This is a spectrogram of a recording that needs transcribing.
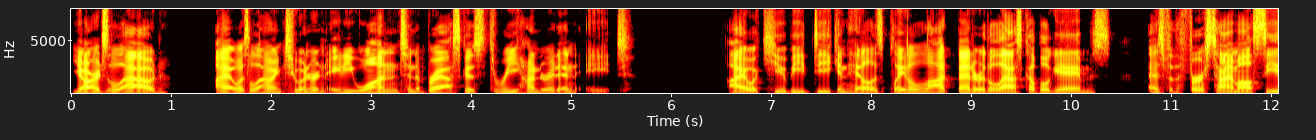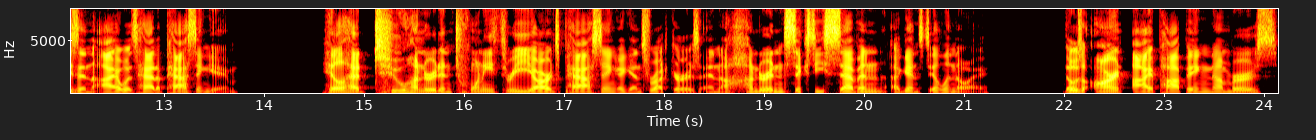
Yards allowed, Iowa's allowing 281 to Nebraska's 308. Iowa QB Deacon Hill has played a lot better the last couple games, as for the first time all season, Iowa's had a passing game. Hill had 223 yards passing against Rutgers and 167 against Illinois. Those aren't eye popping numbers,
